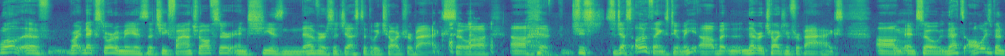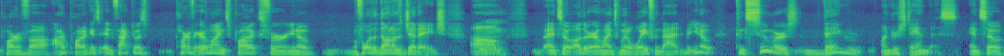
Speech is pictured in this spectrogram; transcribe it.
Well, uh, right next door to me is the chief financial officer, and she has never suggested that we charge for bags. So uh, uh, she suggests other things to me, uh, but never charging for bags. Um, mm-hmm. And so that's always been part of uh, our product. It's, in fact, it was part of airlines' products for you know before the dawn of the jet age. Um, mm-hmm. And so other airlines went away from that. But you know, consumers they understand this, and so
